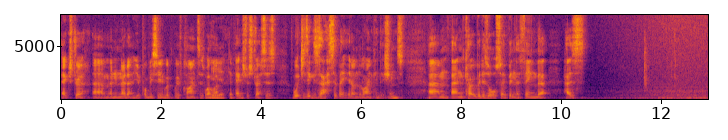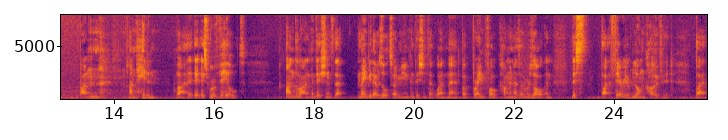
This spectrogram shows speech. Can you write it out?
extra, um, and no doubt you've probably seen it with, with clients as well, Yeah, like yeah, extra stresses, which has exacerbated underlying conditions. Um, and COVID has also been the thing that has un, unhidden, like it, it's revealed underlying conditions that maybe there was autoimmune conditions that weren't there, but brain fog coming as a result, and this like theory of long COVID, like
